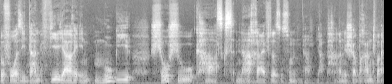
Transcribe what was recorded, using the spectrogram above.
bevor sie dann vier Jahre in Mugi Shoshu Casks nachreifte. Das ist so ein ja, japanischer Brandwein.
